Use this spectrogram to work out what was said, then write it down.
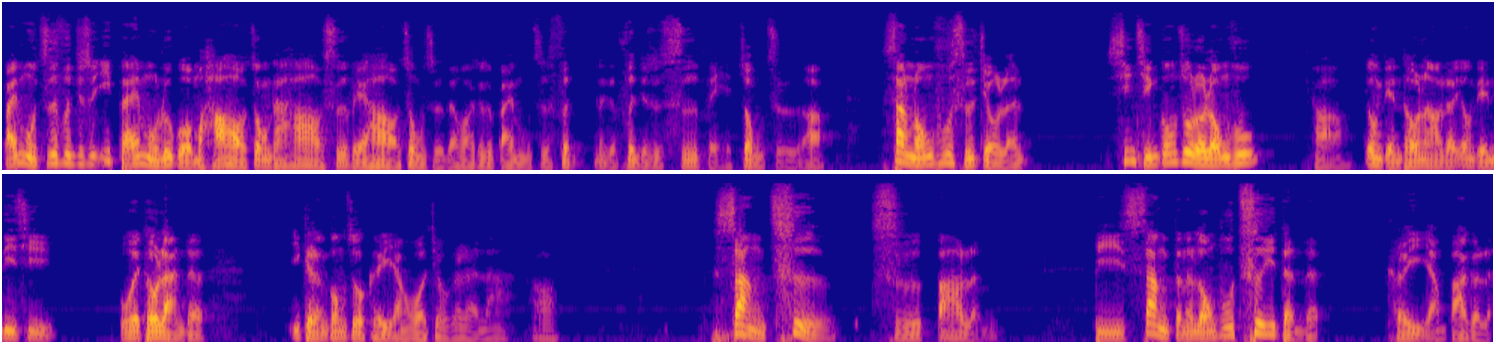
百亩之分就是一百亩，如果我们好好种它，好好施肥，好好种植的话，就是百亩之分。那个粪就是施肥种植啊。上农夫十九人，辛勤工作的农夫。好，用点头脑的，用点力气，不会偷懒的，一个人工作可以养活九个人啊！好，上次十八人，比上等的农夫次一等的，可以养八个人；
